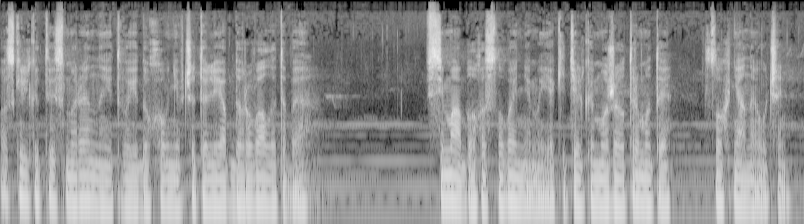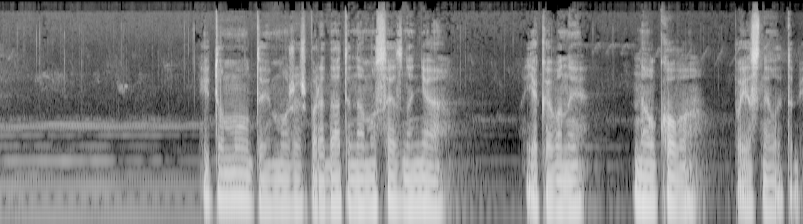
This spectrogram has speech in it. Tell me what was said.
Оскільки ти смиренний, і твої духовні вчителі обдарували тебе всіма благословеннями, які тільки може отримати слухняний учень. І тому ти можеш передати нам усе знання, яке вони науково пояснили тобі.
